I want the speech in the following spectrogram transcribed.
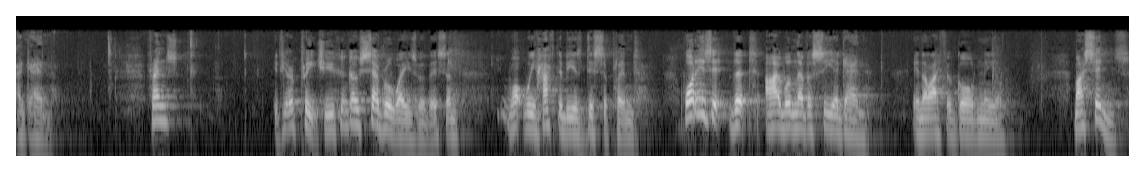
again. Friends, if you're a preacher, you can go several ways with this, and what we have to be is disciplined. What is it that I will never see again in the life of Gordon Neal? My sins.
